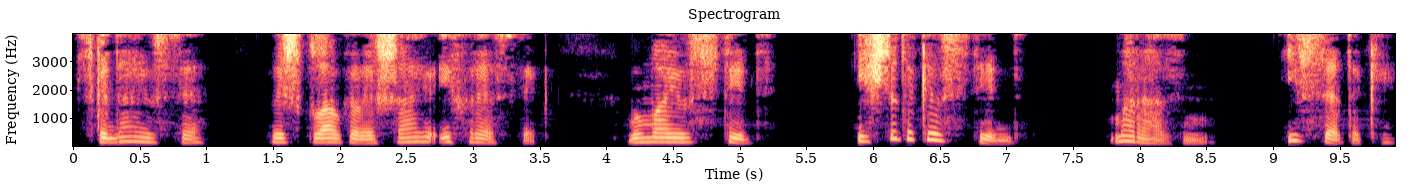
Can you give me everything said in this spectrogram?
Скидаю все, лиш плавка лишаю і хрестик, бо маю встид. І що таке встид? Маразм. І все таки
